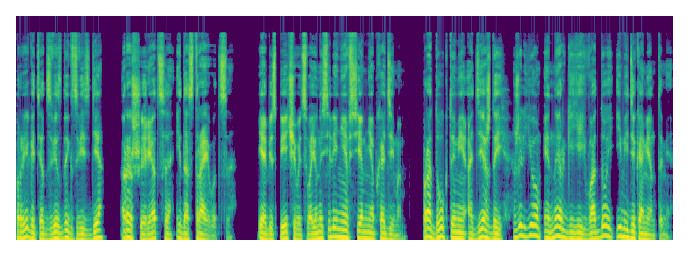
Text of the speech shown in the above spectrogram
прыгать от звезды к звезде, расширяться и достраиваться, и обеспечивать свое население всем необходимым продуктами, одеждой, жильем, энергией, водой и медикаментами.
